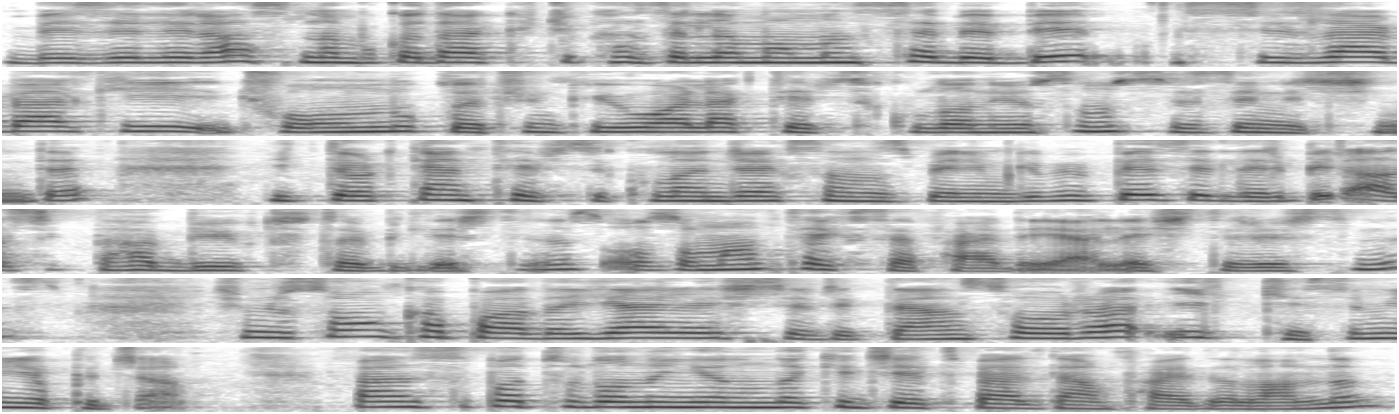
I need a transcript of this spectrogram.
Bezeleri aslında bu kadar küçük hazırlamamın sebebi sizler belki çoğunlukla çünkü yuvarlak tepsi kullanıyorsunuz sizin için de. Dikdörtgen tepsi kullanacaksanız benim gibi bezeleri birazcık daha büyük tutabilirsiniz. O zaman tek seferde yerleştirirsiniz. Şimdi son kapağı da yerleştirdikten sonra ilk kesimi yapacağım. Ben spatulanın yanındaki cetvelden faydalandım.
